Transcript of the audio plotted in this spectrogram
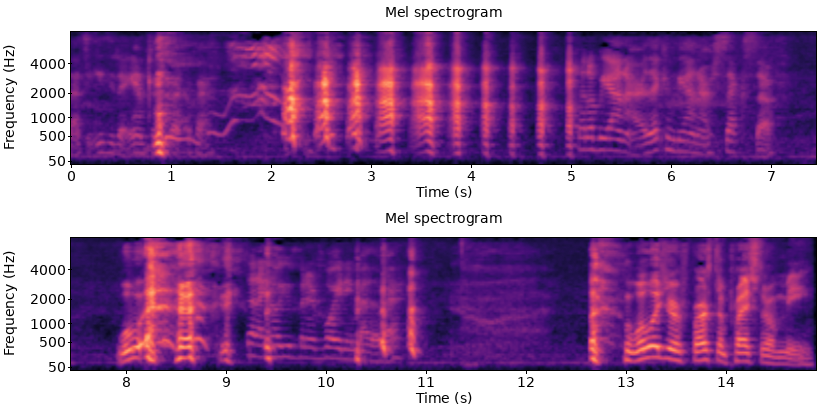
That's easy to answer. But okay. That'll be on our. That can be on our sex stuff what that I know you've been avoiding, by the way. what was your first impression of me?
